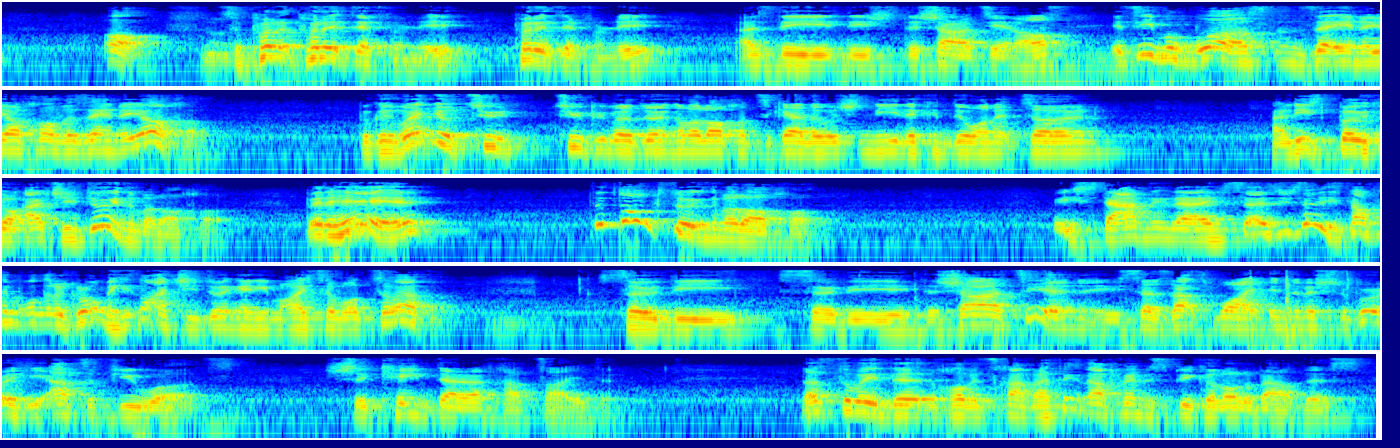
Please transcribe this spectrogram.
Oh, so put it, put it differently, put it differently, as the, the, the Shaar HaTziyun asks, it's even worse than Zeina Yochel v'Zeina Yochel. Because when you're two, two people are doing a malacha together, which neither can do on its own, at least both are actually doing the malacha. But here, the dog's doing the malacha. He's standing there. He says, "You said he's nothing more than a gromi. He's not actually doing any ma'aser whatsoever." So the so the the Shaar HaTziyun he says that's why in the Mishnah Berurah he adds a few words. Shekin derech. That's the way the, Chofetz Chaim. I think the Achronim speak a lot about this.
